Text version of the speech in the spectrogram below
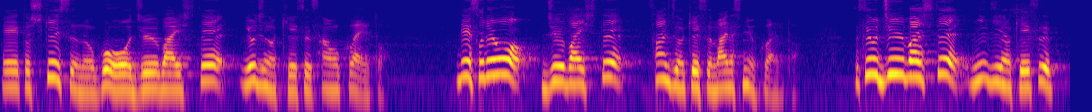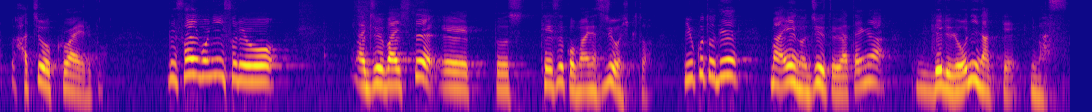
えー、と主係数の5を10倍して、4次の係数3を加えると。で、それを10倍して、3次の係数マイナス2を加えると。それを10倍して、2次の係数8を加えると。で、最後にそれを10倍して、えー、と定数項マイナス10を引くということで、まあ、A の10という値が出るようになっています。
